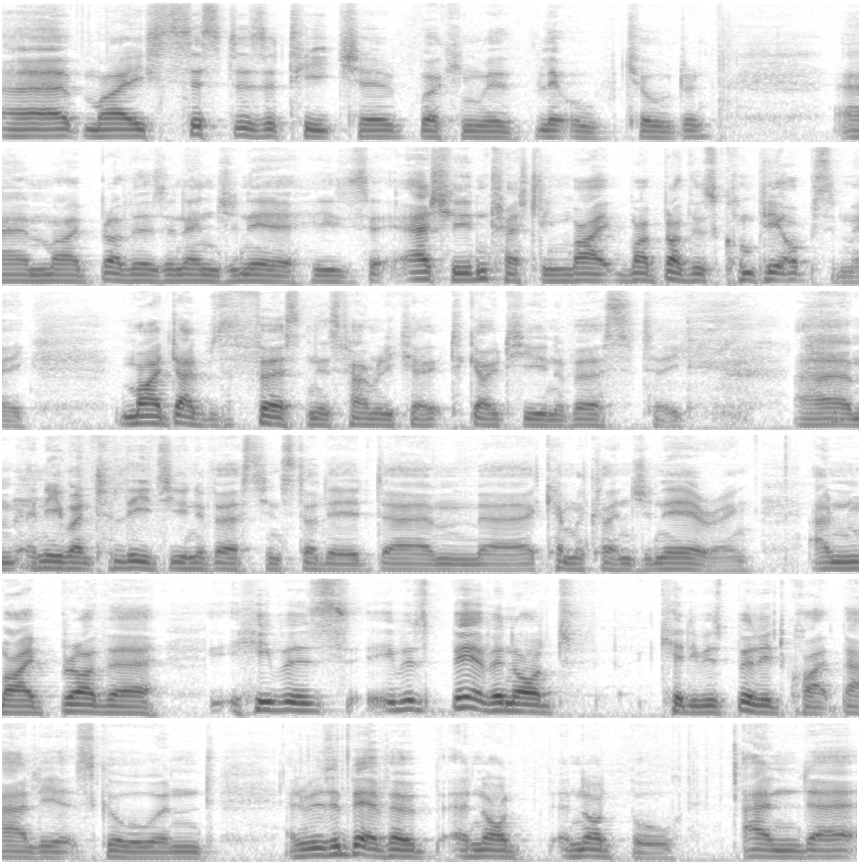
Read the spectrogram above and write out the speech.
Uh, my sister's a teacher working with little children. And my brother's an engineer. He's actually interestingly, my, my brother's complete opposite me. My dad was the first in his family to, to go to university. Um, and he went to Leeds University and studied um, uh, chemical engineering. And my brother, he was he was a bit of an odd kid. He was bullied quite badly at school, and and he was a bit of a, an odd an oddball. And uh,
